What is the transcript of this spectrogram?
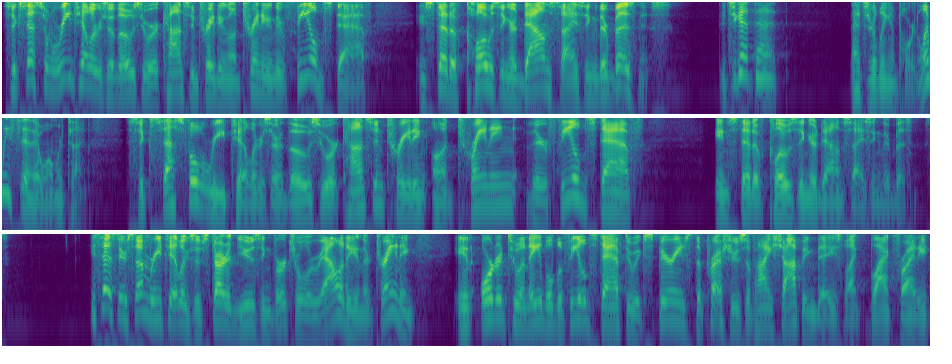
Successful retailers are those who are concentrating on training their field staff instead of closing or downsizing their business. Did you get that? That's really important. Let me say that one more time. Successful retailers are those who are concentrating on training their field staff instead of closing or downsizing their business. He says here some retailers have started using virtual reality in their training in order to enable the field staff to experience the pressures of high shopping days like Black Friday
